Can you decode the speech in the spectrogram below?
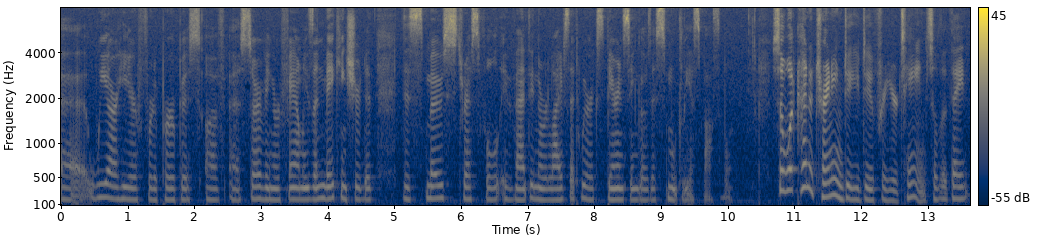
uh, we are here for the purpose of uh, serving our families and making sure that this most stressful event in our lives that we're experiencing goes as smoothly as possible. So, what kind of training do you do for your team so that they,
